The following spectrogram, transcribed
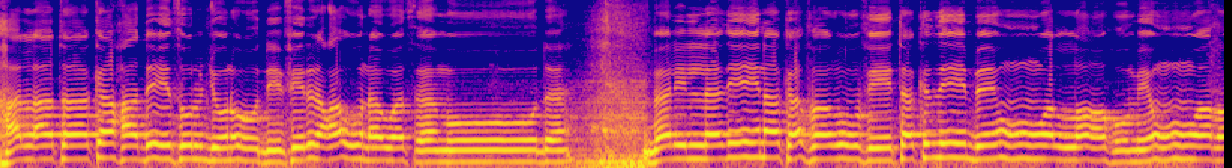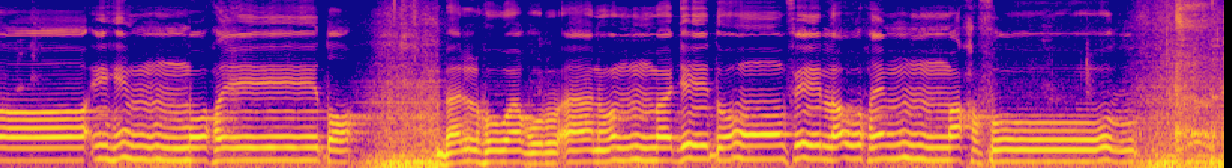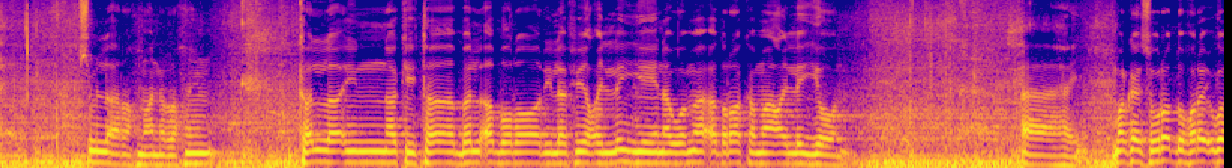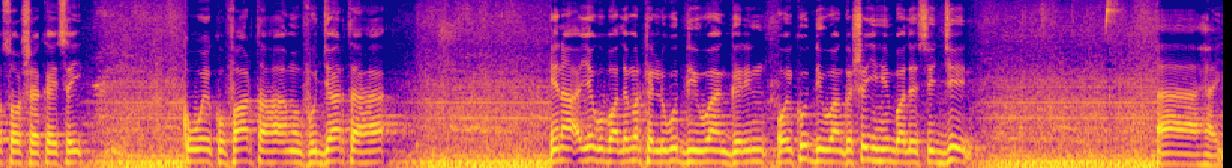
هل أتاك حديث الجنود فرعون وثمود بل الذين كفروا في تكذيب والله من ورائهم محيط بل هو قرآن مجيد في لوح محفوظ بسم الله الرحمن الرحيم كلا إن كتاب الأبرار لفي عليين وما أدراك ما عليون. آهي. markay suuradu hore uga soo sheekaysay kuwii kufaartaha ama fujaartaha ina ayagu baad marka lagu diiwaan galin oo ay ku diiwaan gashay yihiin baad sijiin آهي.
